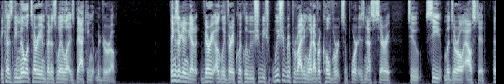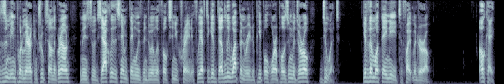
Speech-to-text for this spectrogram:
because the military in Venezuela is backing Maduro. Things are going to get very ugly very quickly. We should be we should be providing whatever covert support is necessary to see Maduro ousted. That doesn't mean put American troops on the ground. It means do exactly the same thing we've been doing with folks in Ukraine. If we have to give deadly weaponry to people who are opposing Maduro, do it. Give them what they need to fight Maduro. Okay,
